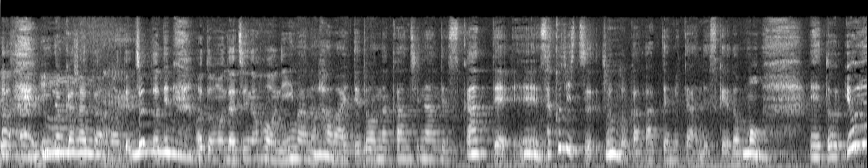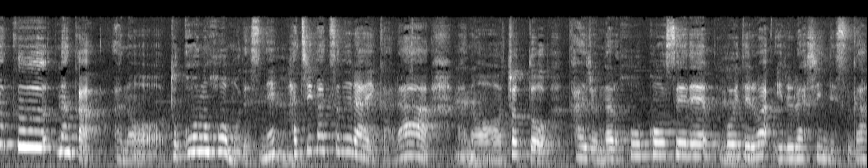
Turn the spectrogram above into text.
がいいのかなと思ってちょっとねお友達の方に今のハワイってどんな感じなんですかって、えー、昨日ちょっと伺ってみたんですけれども、えーと、ようやくなんかあの渡航の方もですね8月ぐらいからあのちょっと解除になる方向性で動いてるはいるらしいんですが、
